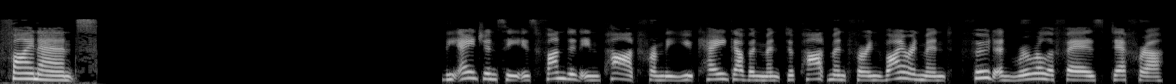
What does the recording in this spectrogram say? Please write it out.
Finance The agency is funded in part from the UK Government Department for Environment, Food and Rural Affairs DEFRA.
